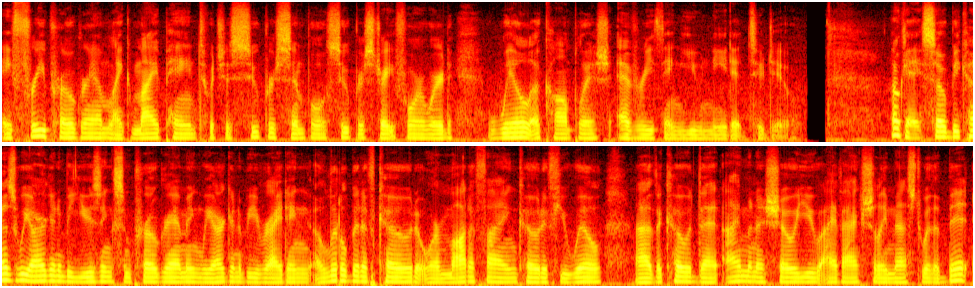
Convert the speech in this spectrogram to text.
A free program like MyPaint, which is super simple, super straightforward, will accomplish everything you need it to do. Okay, so because we are going to be using some programming, we are going to be writing a little bit of code or modifying code if you will. Uh, the code that I'm going to show you I've actually messed with a bit,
